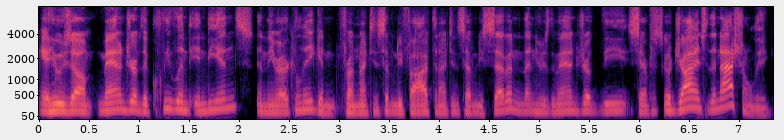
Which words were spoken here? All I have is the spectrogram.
Yeah, he was um, manager of the Cleveland Indians in the American League and from 1975 to 1977. And then he was the manager of the San Francisco Giants in the National League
